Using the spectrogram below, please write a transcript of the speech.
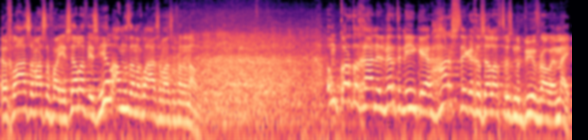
een glazen wasser van jezelf is heel anders dan een glazen wasser van een ander. Om kort te gaan, het werd in één keer hartstikke gezellig tussen de buurvrouw en mij.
